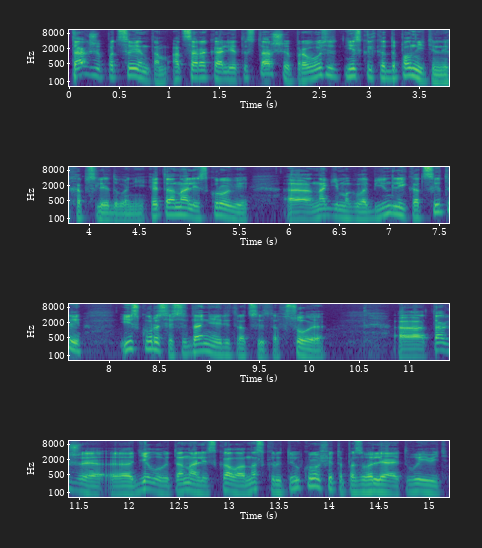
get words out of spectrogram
Также пациентам от 40 лет и старше проводят несколько дополнительных обследований. Это анализ крови э, на гемоглобин, лейкоциты и скорость оседания эритроцитов, СОЯ – а также э, делают анализ кала на скрытую кровь. Это позволяет выявить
